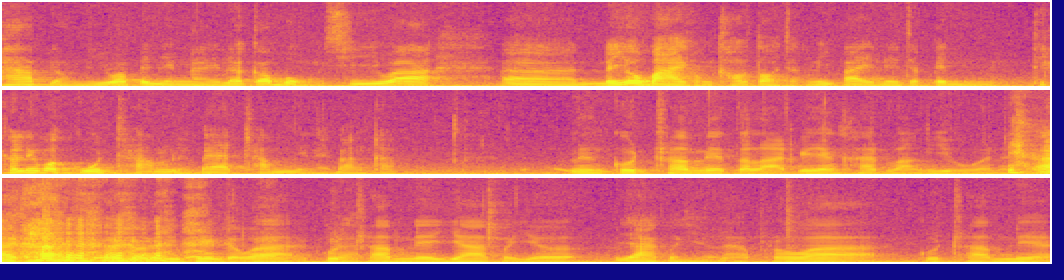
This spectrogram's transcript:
ภาพเหล่านี้ว่าเป็นยังไง แล้วก็บ่งชี้ว่าเอ่อนโยบายของเขาต่อจากนี้ไปเนี่ยจะเป็นที่เขาเรียกว่ากู๊ดทรัมป์หรือแบดทรัมป์ยังไงบ้างครับเรื่องกู๊ดทรัมป์เนี่ยตลาดก็ยังคาดหวังอยู่อะนะอ่าครับเพียงแต่ว่ากู๊ดทรัมป์เนี่ยยากกว่าเยอะยากกว่าเยอะนะครับเพราะว่ากู๊ดทรัมป์เนี่ย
